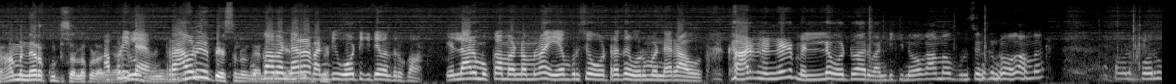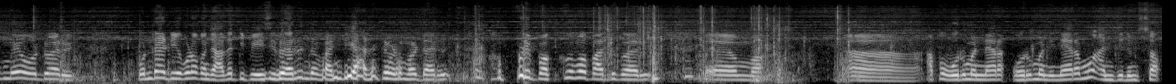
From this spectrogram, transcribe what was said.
காமன் நேரம் கூட்டு சொல்லக்கூடாது. அப்படி இல்ல. டிராவல் பேசணுங்க முக்கால் மணி நேரம் வண்டி ஓட்டிக்கிட்டே வந்திருக்கோம் எல்லாரும் முக்கால் மணி என் புருஷன் ஓட்டுறது? ஒரு மணி நேரம் ஆகும். காரணம் என்ன மெல்ல ஓட்டுவார் வண்டிக்கு. நோகாம புருஷனுக்கு நோகாம அவ்வளோ பொறுமையாக ஓட்டுவார். பொண்டாட்டியை கூட கொஞ்சம் அதட்டி பேசிடுவார். இந்த வண்டியை அதட்ட விட மாட்டார். அப்படி பக்குவமாக பார்த்துக்குவார் ஆமாம் அப்போ ஒரு மணி நேரம் ஒரு மணி நேரமும் அஞ்சு நிமிஷம்.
